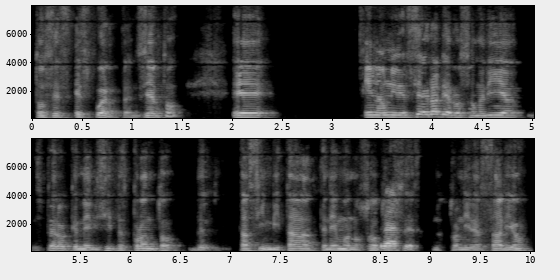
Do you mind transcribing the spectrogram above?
Entonces, es fuerte, ¿cierto? Eh, en la Universidad Agraria Rosa María, espero que me visites pronto. Estás invitada, tenemos nosotros nuestro aniversario.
